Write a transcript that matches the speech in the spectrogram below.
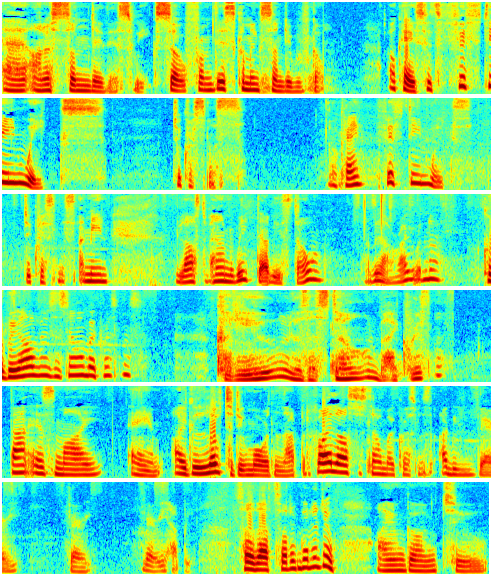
uh, on a Sunday this week. So from this coming Sunday, we've got. Okay, so it's 15 weeks to Christmas. Okay, 15 weeks to Christmas. I mean, we lost a pound a week, that'd be a stone. That'd be alright, wouldn't it? Could we all lose a stone by Christmas? Could you lose a stone by Christmas? That is my aim. I'd love to do more than that, but if I lost a stone by Christmas, I'd be very, very, very happy. So that's what I'm going to do. I am going to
